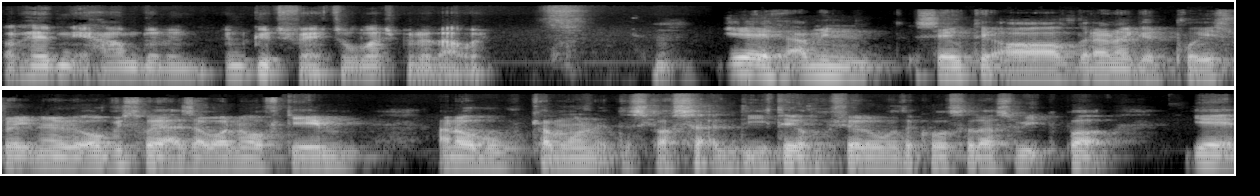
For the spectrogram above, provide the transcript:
they're heading to Hampden in, in good fettle, let's put it that way. Yeah, I mean, Celtic are they're in a good place right now. Obviously, as a one-off game, I know we'll come on and discuss it in detail, I'm sure, over the course of this week. But yeah,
